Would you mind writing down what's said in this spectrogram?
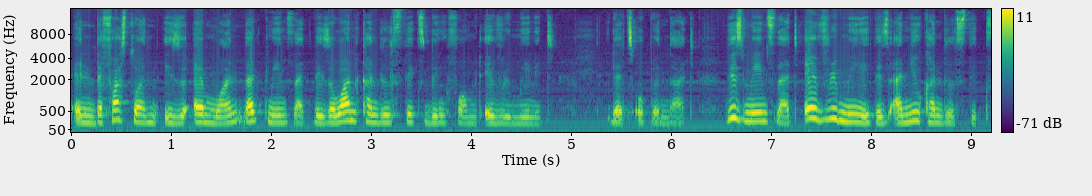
and the first one is M1 that means that there's a one candlesticks being formed every minute. Let's open that. This means that every minute there's a new candlestick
